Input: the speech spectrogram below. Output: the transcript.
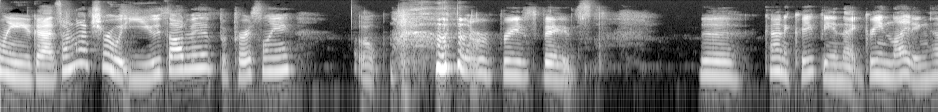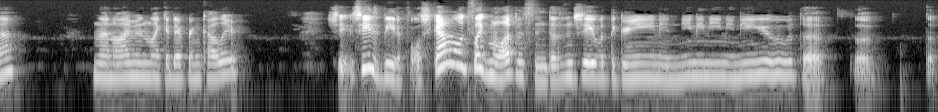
Personally, you guys, I'm not sure what you thought of it, but personally, oh, Bree's face. Uh, kind of creepy in that green lighting, huh? And then I'm in like a different color. She she's beautiful. She kind of looks like Maleficent, doesn't she? With the green and nee nee nee nee nee, the the the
